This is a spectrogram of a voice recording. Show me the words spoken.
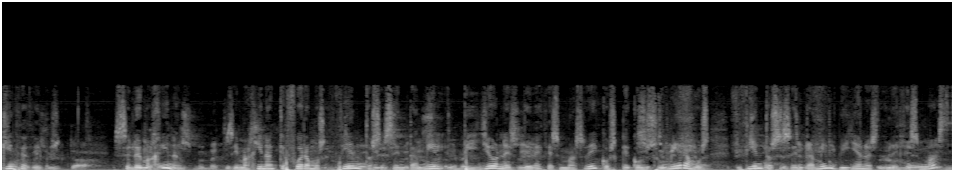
15 ceros. ¿Se lo imaginan? ¿Se imaginan que fuéramos 160.000 billones de veces más ricos, que consumiéramos 160.000 billones de veces más?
